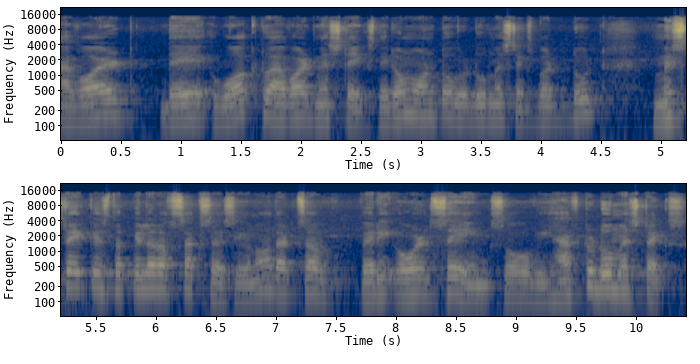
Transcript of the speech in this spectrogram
avoid they work to avoid mistakes. They don't want to do mistakes but dude mistake is the pillar of success you know that's a very old saying so we have to do mistakes.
